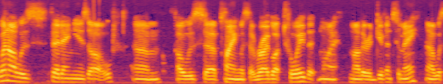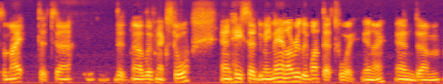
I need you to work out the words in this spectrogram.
when I was 13 years old, um, I was uh, playing with a robot toy that my mother had given to me uh, with a mate that uh, that uh, lived next door, and he said to me, "Man, I really want that toy," you know, and um,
